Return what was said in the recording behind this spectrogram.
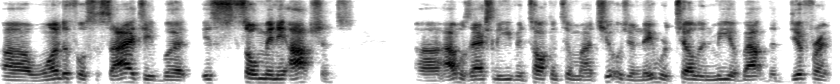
uh, wonderful society, but it's so many options. Uh, I was actually even talking to my children. They were telling me about the different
